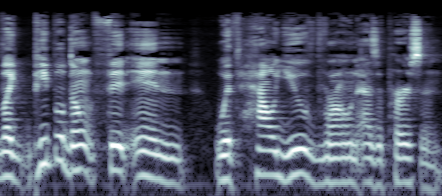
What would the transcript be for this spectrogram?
like people don't fit in with how you've grown as a person.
